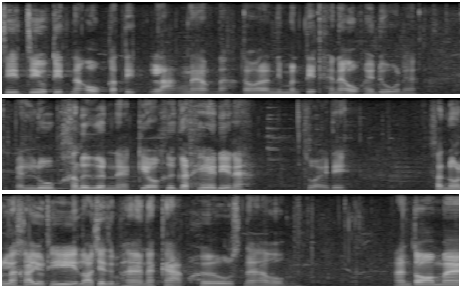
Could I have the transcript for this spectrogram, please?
Sigil ติดหน้าอกกับติดหลังนะครับนะแต่ว่าอันนี้มันติดแค่หน้าอกให้ดูนะเป็นรูปคลื่นเนี่ยเกี่ยวคือก็เท่ดีนะ สวยดี สนนราคาอยู่ที่ 175 หน้ากาก Pearls นะครับผม อันต่อมา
